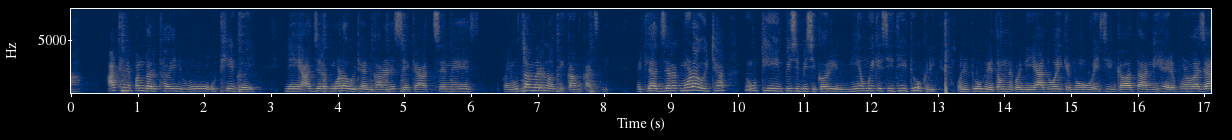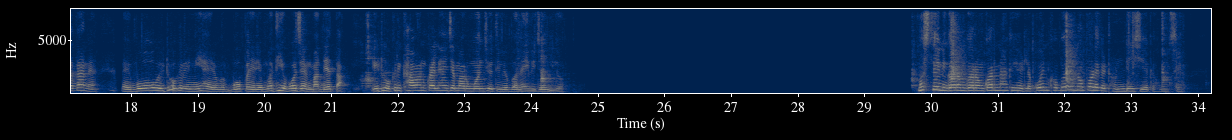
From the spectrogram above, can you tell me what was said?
આઠ ને પંદર થઈને હું ઉઠી ગઈ ને આજ જરાક મોડા ઉઠ્યા એને કારણ છે કે આજ છે ને કંઈ ઉતાવળ નથી કામકાજની. એટલે આજ જરાક મોડા ઉઠ્યા ઉઠીને પીસી બીસી કરીને મેં મૂકી સીધી ઢોકરી. ઓલી ઢોકરી તમને કોઈને યાદ હોય કે ન હોય જીનકા હતા નિહારે ભણવા જતા ને, તો બહુ ઢોકરી નિહારે બપોરે મધ્ય ભોજનમાં દેતા. એ ઢોકરી ખાવાનું કાલે હાંજે મારું મન થયું હતું મેં બનાવી જોઈ લ્યો. મસ્તીની ગરમ ગરમ કરી નાખી એટલે કોઈને ખબર ન પડે કે ઠંડી છે કે શું છે.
